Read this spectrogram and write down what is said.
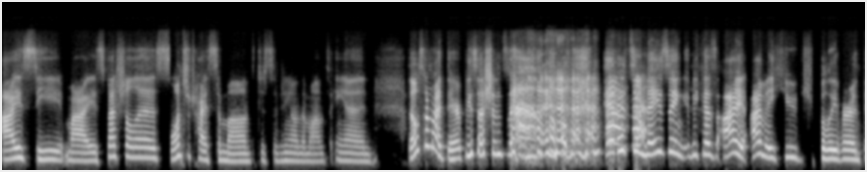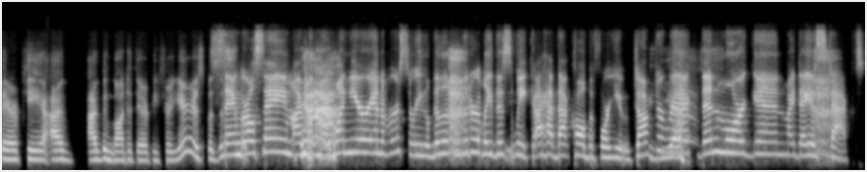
I see my specialist once or twice a month, just depending on the month. And those are my therapy sessions now. and it's amazing because I I'm a huge believer in therapy. I've I've been going to therapy for years, but same girl, same. I'm at my one year anniversary literally this week. I had that call before you, Dr. Yeah. Rick, then Morgan. My day is stacked.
